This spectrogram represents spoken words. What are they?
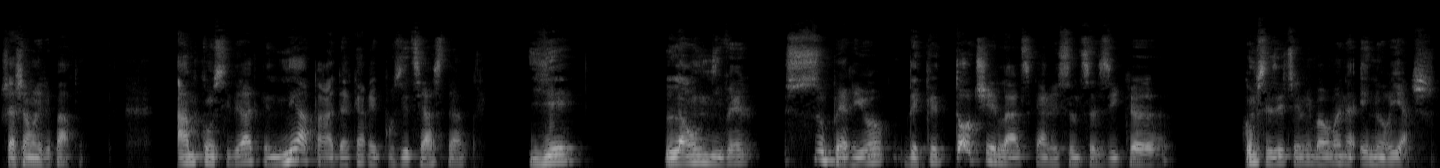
și așa mai departe. Am considerat că neapărat de care poziția asta e la un nivel superior decât toți ceilalți care sunt, să zic, cum se zice în limba română, enoriași.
